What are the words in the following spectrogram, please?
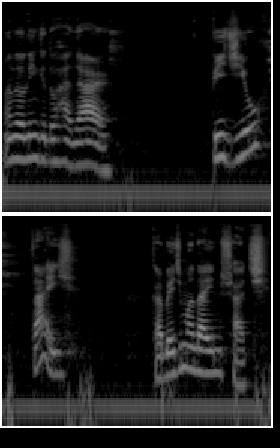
Manda o link do radar. Pediu, tá aí. Acabei de mandar aí no chat.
